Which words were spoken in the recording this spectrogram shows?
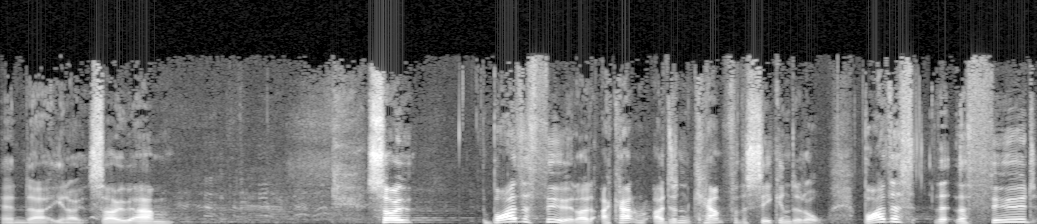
And, uh, you know, so, um, so by the third, I, I, can't, I didn't count for the second at all. By the, the, the third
